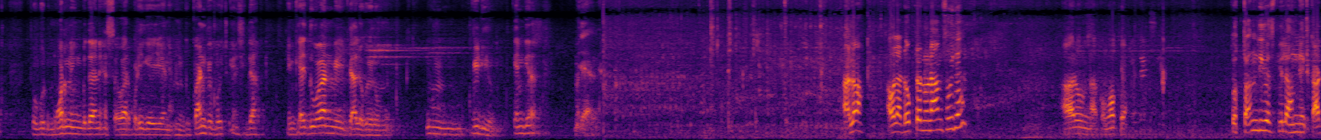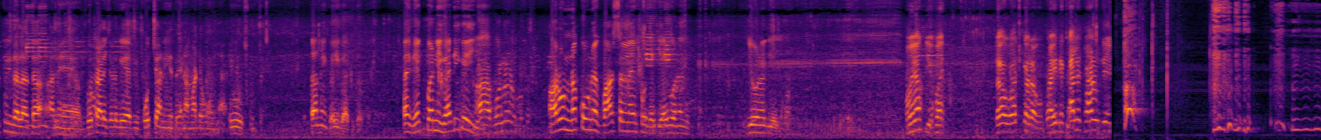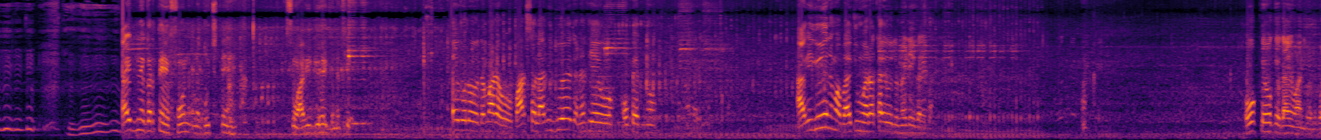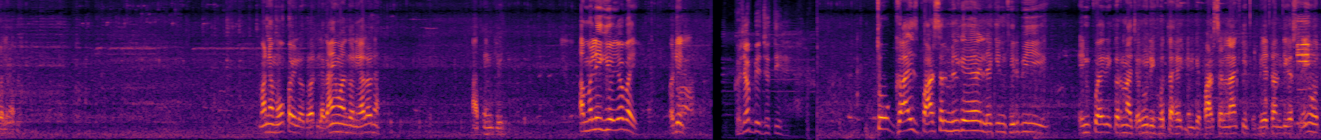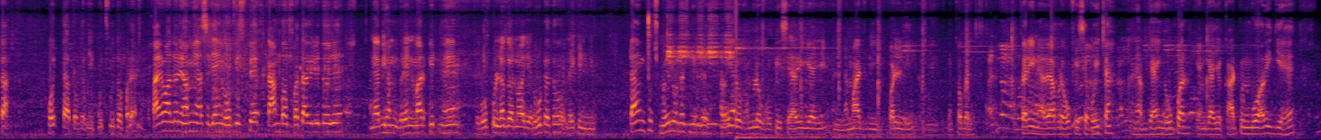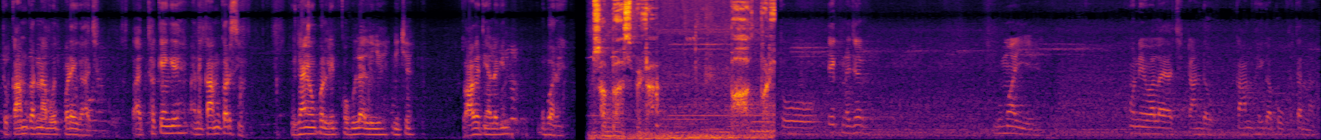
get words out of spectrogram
તો ગુડ મોર્નિંગ બધાને સવાર પડી ગઈ અને હું દુકાન પે પહોંચ ગયા સીધા કેમ કે આજ દુકાન બી ચાલુ કર્યું હું વિડીયો કેમ કે મજા આવે હાલો ઓલા ડોક્ટરનું નામ શું છે અરુણ નાકમ ઓકે તો ત્રણ દિવસ પહેલા અમને એક કાર્ટૂન ડાલા હતા અને ગોટાળે ચડ ગયા બી પહોંચા નહીં તો એના માટે હું અહીંયા આવ્યો છું તને કઈ ગાડી ખબર ભાઈ વેકપરની ગાડી કઈ છે? હા ને અરુણ નકુમ ને પાર્સલ નાખ્યો તો હજી આવ્યો નથી. જીવો નથી હજી. હોય કે ભાઈ. લાવ વાત કરાવો. ભાઈ ને કાલે ફાળું દે. સાહેબ ને કરતે હે ફોન અને પૂછતે હે શું આવી ગયો હોય કે નથી. ભાઈ બોલો તમારે પાર્સલ આવી ગયો હોય કે નથી આવ્યો? ઓપેક નો. આવી ગયું ને એમાં બાજુમાં રખાયો તો મેડિકલમાં ઓકે ઓકે કાંઈ વાંધો નહીં ભલે મને મોકલ્યો તો એટલે કાંઈ વાંધો નહીં હાલો ને હા થેન્ક યુ આ મળી ગયો જો ભાઈ વડીલ गजब बेइज्जती है तो गाइस पार्सल मिल गए हैं लेकिन फिर भी इंक्वायरी करना जरूरी होता है क्योंकि पार्सल ना की तो બે ત્રણ દિવસ नहीं होता खोजता तो कभी पूछवू तो पड़े कई वो नहीं हम यहाँ से जाएँगे ऑफ़िस पे काम बम बतावी लीधो है अभी हम ग्रेन मार्केट में गोकुल नगर ना रूट तो लेकिन टाइम कुछ महीनों नहीं मिले हम लोग ऑफिसे आ गया नमाज़ भी पढ़ ली मुकबल कर हम आप ऑफिसे पहुँचा हम जाएँगे ऊपर कम आज कार्टून बो आ गया है तो काम करना बहुत पड़ेगा आज आज थकेंगे और काम करसी तो जाए ऊपर लिप को बुला लिए नीचे तो आवे त्या लगी उभा रहे शाबाश बेटा बहुत बढ़िया तो एक नज़र घुमाइए होने वाला है आज तांडव काम रहेगा बहुत खतरनाक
